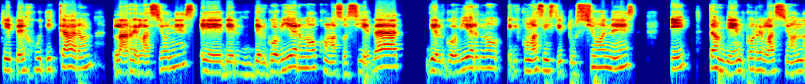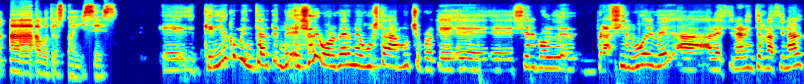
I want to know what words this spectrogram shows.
que perjudicaron las relaciones eh, del, gobierno con la sociedad, del gobierno y con las instituciones y también con relación a otros países. Eh, quería comentarte, eso de volver me gusta mucho porque eh, es el Brasil vuelve al escenario internacional,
